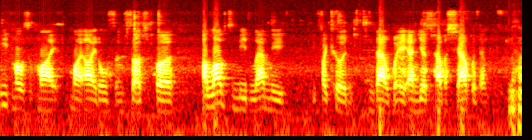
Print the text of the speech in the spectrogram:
meet most of my my idols and such. But I love to meet Lemmy if I could in that way and just have a chat with him.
